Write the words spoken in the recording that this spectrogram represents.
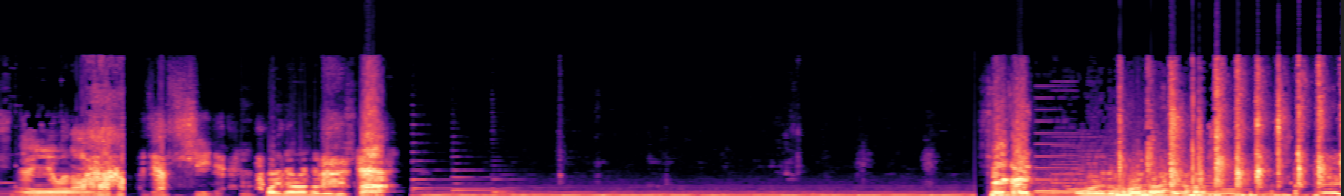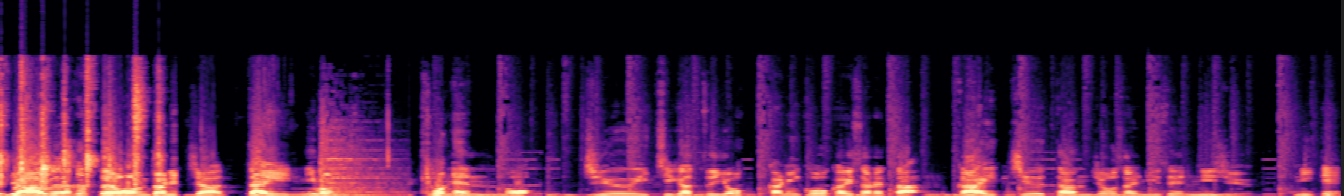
しないような。じゃあ C で。ファイナルアンサーでいいですか？正解おめでとうございます。いや、危なかったよ、本当に。じゃあ、第2問。去年の11月4日に公開された害虫誕生祭2020にて、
